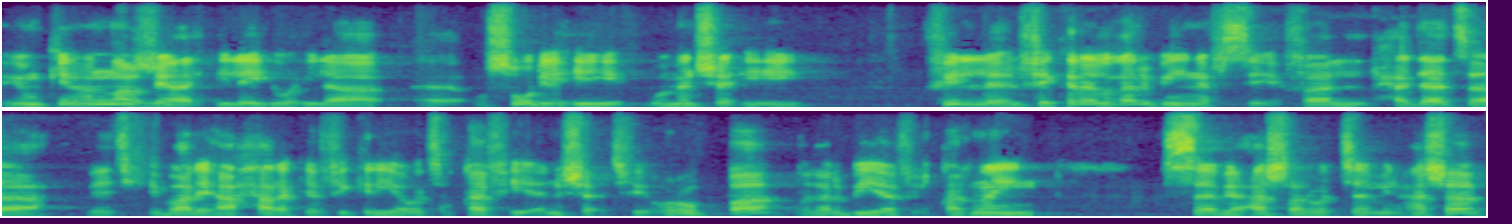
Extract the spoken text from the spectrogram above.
يمكن أن نرجع إليه وإلى آه، أصوله ومنشئه في الفكر الغربي نفسه. فالحداثة باعتبارها حركة فكرية وثقافية نشأت في أوروبا الغربية في القرنين السابع عشر والثامن عشر.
